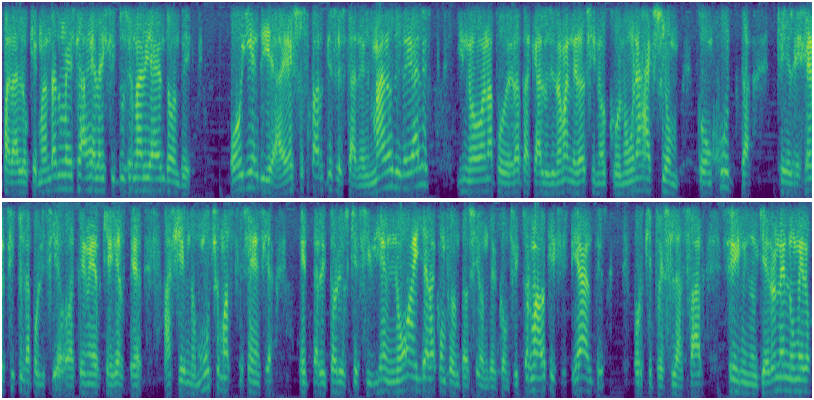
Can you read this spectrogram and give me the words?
para lo que mandan un mensaje a la institucionalidad en donde hoy en día esos parques están en manos ilegales y no van a poder atacarlos de una manera sino con una acción conjunta que el ejército y la policía va a tener que ejercer haciendo mucho más presencia en territorios que si bien no hay ya la confrontación del conflicto armado que existía antes, porque pues las FARC se disminuyeron el número,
